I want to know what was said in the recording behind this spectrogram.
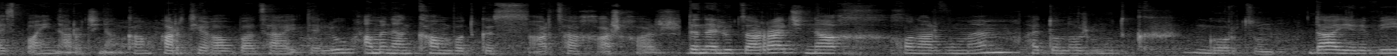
այս պահին առաջին անգամ հարթ եղավ բացահայտելու։ Ամեն անգամ ոդկս Արցախ աշխարհ դնելուց առաջ նախ խոնարհվում եմ, հետո նոր մուտք գործում։ Դա երևի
